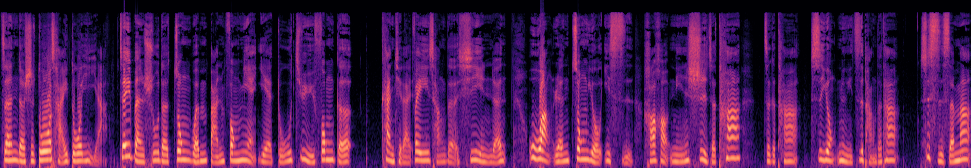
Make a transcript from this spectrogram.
真的是多才多艺呀！这一本书的中文版封面也独具风格，看起来非常的吸引人。勿忘人终有一死，好好凝视着他。这个他是用女字旁的，他是死神吗？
